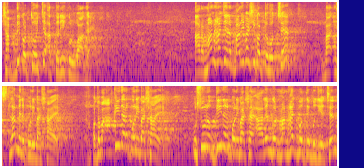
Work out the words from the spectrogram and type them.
শাব্দিক অর্থ হচ্ছে আর তরিকুল ওয়াদেহ। আর মানহাজের পারিভাষিক অর্থ হচ্ছে বা ইসলামের পরিভাষায় অথবা আকিদার পরিভাষায় উসুল উদ্দিনের পরিভাষায় আলেমগণ মানহাজ বলতে বুঝিয়েছেন।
